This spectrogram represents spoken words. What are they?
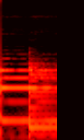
you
